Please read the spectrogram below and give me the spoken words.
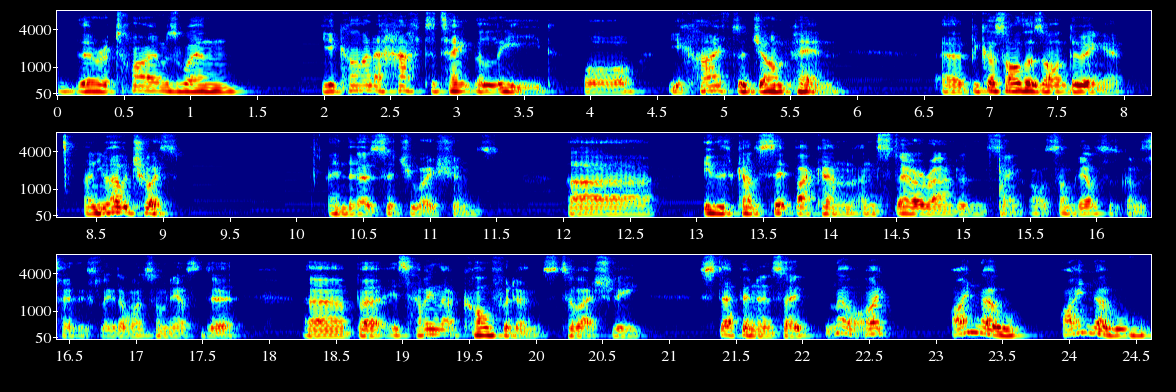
there are times when you kind of have to take the lead, or you have to jump in uh, because others aren't doing it, and you have a choice in those situations. Uh, either to kind of sit back and, and stare around and say, "Oh, somebody else is going to take this lead. I want somebody else to do it." Uh, but it's having that confidence to actually step in and say, "No, I I know I know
